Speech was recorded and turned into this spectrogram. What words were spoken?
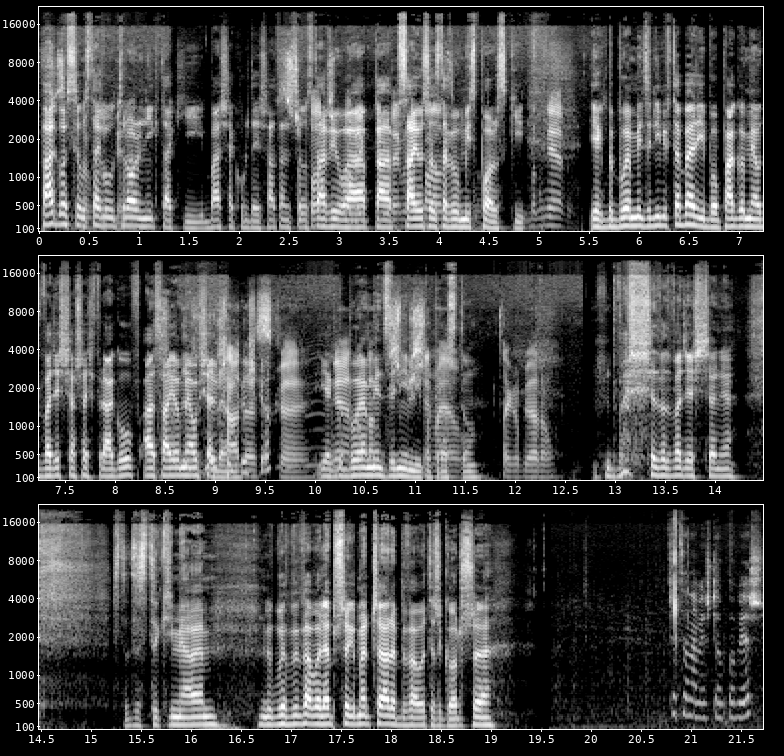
Pago sobie ustawił trollnik taki, Basia kurde i szatan bądź ustawił, a pa, Psaju sobie ustawił palce. Miss Polski. No nie wiem. Jakby byłem między nimi w tabeli, bo Pago miał 26 fragów, a Sajo miał 7. Hades, okej. Jakby Nie, no byłem tam między nimi po prostu. Tego biorą. 22-20, nie? Statystyki miałem. Jakby bywały lepsze mecze, ale bywały też gorsze. To co nam jeszcze opowiesz?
